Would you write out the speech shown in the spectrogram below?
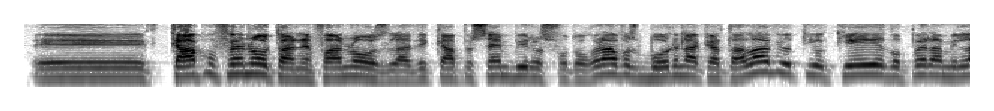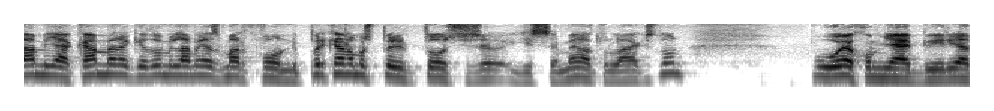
Ε, κάπου φαινόταν εμφανώς. Δηλαδή, κάποιος έμπειρος φωτογράφος μπορεί να καταλάβει ότι, OK, εδώ πέρα μιλάμε για κάμερα και εδώ μιλάμε για smartphone. Υπήρχαν όμως περιπτώσεις, σε, σε μένα τουλάχιστον, που έχω μια εμπειρία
